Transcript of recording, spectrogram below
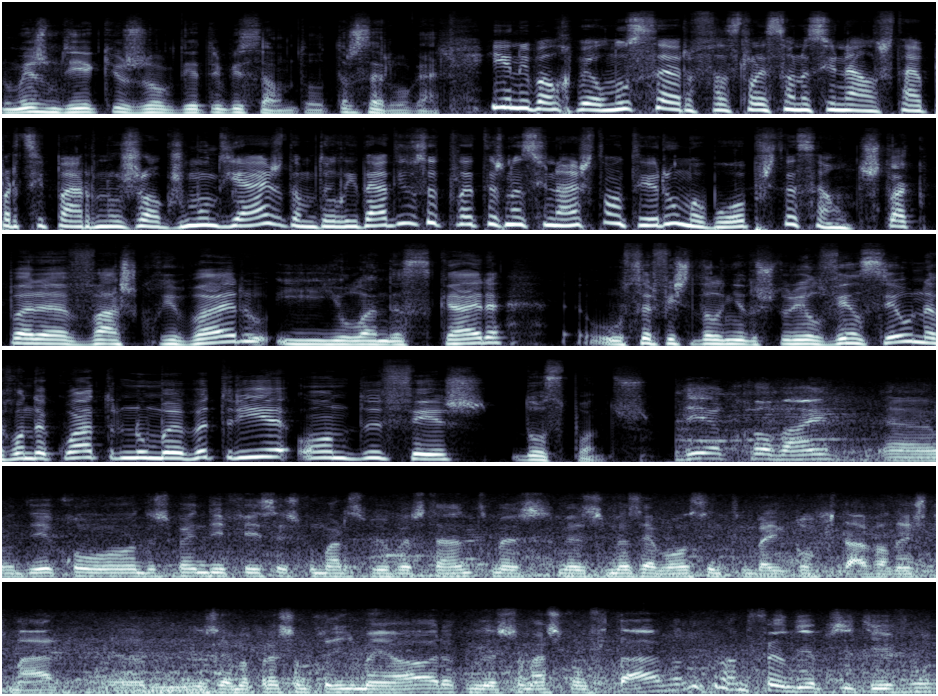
no mesmo dia que o jogo de atribuição do terceiro lugar. E Aníbal Rebelo, no surf, a seleção nacional está a participar nos Jogos Mundiais da modalidade e os atletas nacionais estão a ter uma boa prestação. Destaque para Vasco Ribeiro e Yolanda Sequeira. O surfista da linha do Estoril venceu na ronda 4 numa bateria onde fez 12 pontos. O dia correu bem, é um dia com ondas bem difíceis, que o mar subiu bastante, mas, mas, mas é bom, sinto-me bem confortável neste mar. Um, é uma prancha um bocadinho maior, que me deixa mais confortável e pronto, foi um dia positivo.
